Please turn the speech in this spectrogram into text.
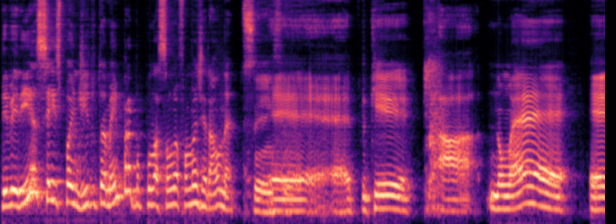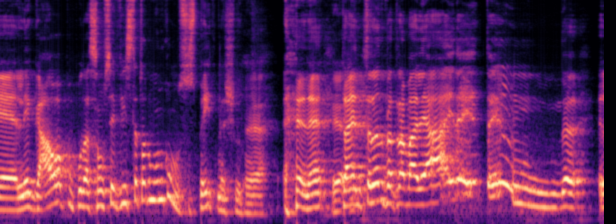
deveria ser expandido também para a população de uma forma geral, né? Sim, sim. É, é porque a, não é, é legal a população ser vista todo mundo como suspeito, né, Chu? É. né? É. Tá entrando pra trabalhar e daí tem um, eh,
